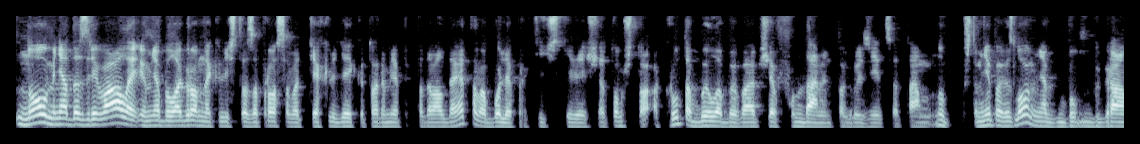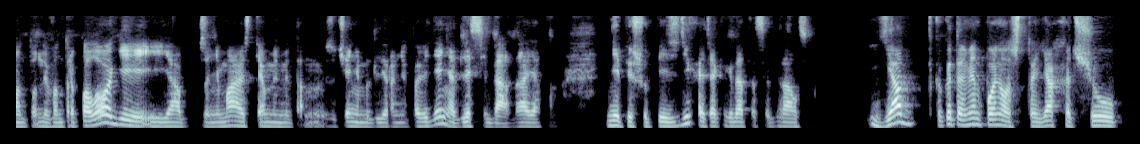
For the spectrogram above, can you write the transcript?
но у меня дозревало, и у меня было огромное количество запросов от тех людей, которым я преподавал до этого, более практические вещи, о том, что а круто было бы вообще в фундамент погрузиться. Там, ну, что мне повезло, у меня бэкграунд, он и в антропологии, и я занимаюсь темами там, изучения моделирования поведения для себя, да, я там не пишу PhD, хотя когда-то собирался. Я в какой-то момент понял, что я хочу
